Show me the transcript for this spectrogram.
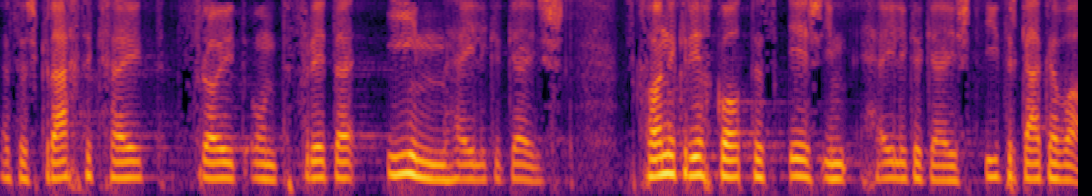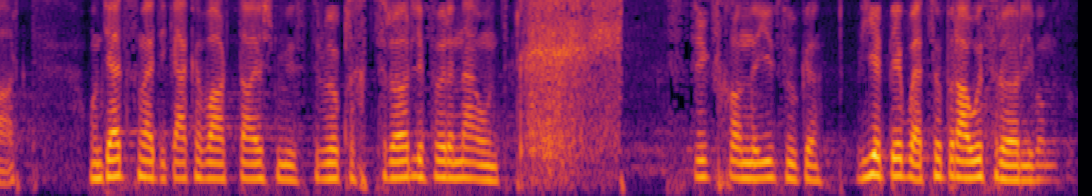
es ist Gerechtigkeit, Freude und Frieden im Heiligen Geist. Das Königreich Gottes ist im Heiligen Geist, in der Gegenwart. Und jetzt, wenn die Gegenwart da ist, müsst ihr wirklich das Röhrchen vornehmen und das Zeug einsaugen. Wie in der Bibel hat es überall ein Röhrchen, wo man so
